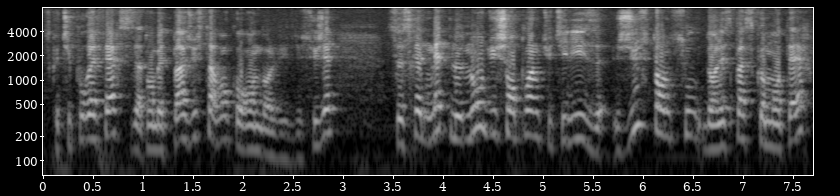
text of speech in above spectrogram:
Ce que tu pourrais faire, si ça t'embête pas, juste avant qu'on rentre dans le vif du sujet, ce serait de mettre le nom du shampoing que tu utilises juste en dessous dans l'espace commentaire,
